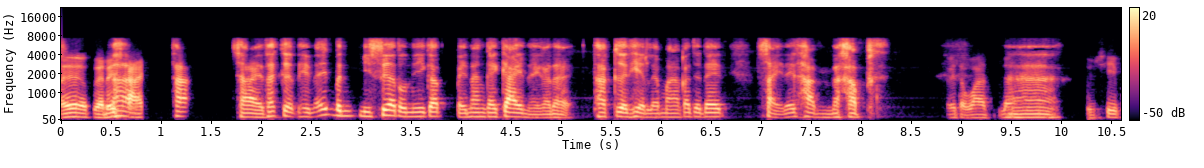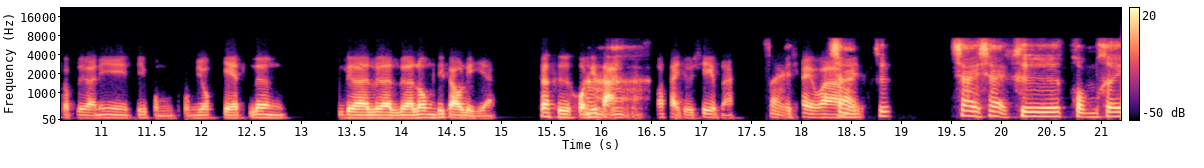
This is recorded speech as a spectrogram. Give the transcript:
เออเผื่อได้ใช้ถ้า ใช่ ถ้าเกิดเห็นไอ้ยมันมีเสื้อตัวนี้ก็ไปนั่งใกล้ๆหน่อยก็ได้ ถ้าเกิดเหตุอะไรมาก็จะได้ใส่ได้ทันนะครับเออแต่ว่าเรื่องอ่าชูชีพกับเรือนี่ที่ผมผมยกเคสเรื่องเรือเรือเรือล่มที่เกาหลีอะก็คือคนที่ตายอ่าอ่าเขาใส่ชูชีพนะใส่ไม่ใช่ว่าใช่ไม่คือใช่ใช่คือผมเคย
